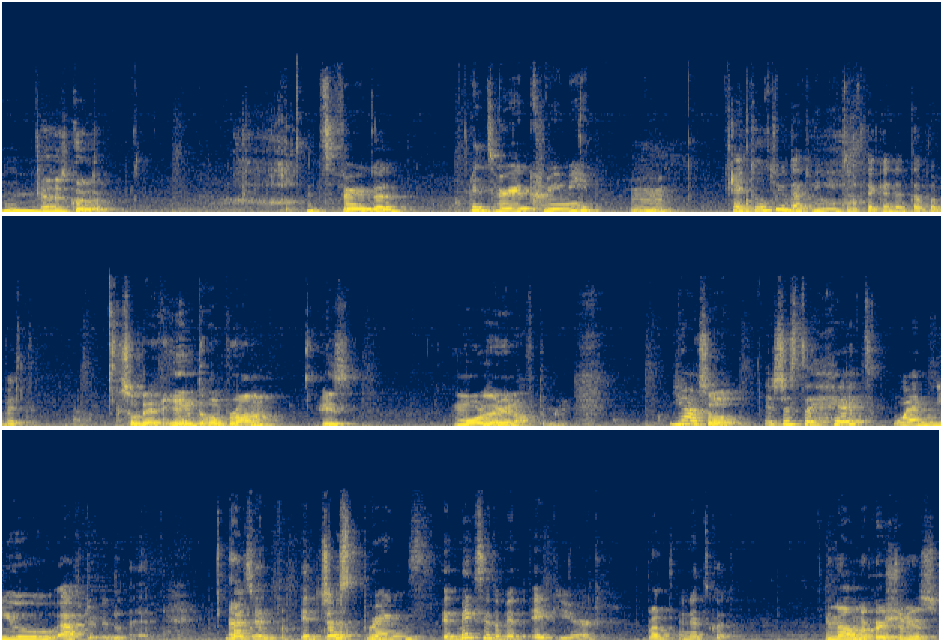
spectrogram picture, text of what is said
Yeah, it's good. It's very good. It's very creamy. Mm. I told you that we need to thicken it up a bit. So the hint of rum is more than enough to me. Yeah, So it's just a hit when you after, but it, good. it just brings it makes it a bit eggier But and it's good. now my question is,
